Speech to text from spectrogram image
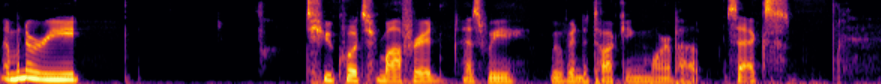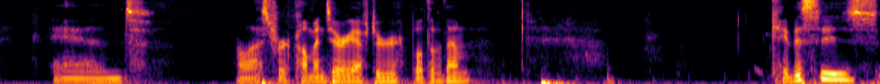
I'm going to read two quotes from Offred as we move into talking more about sex. And I'll ask for a commentary after both of them. Okay, this is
